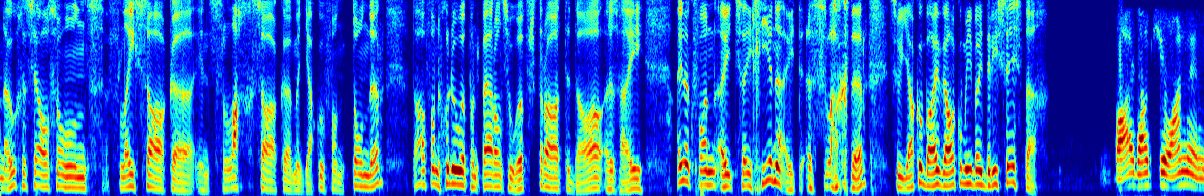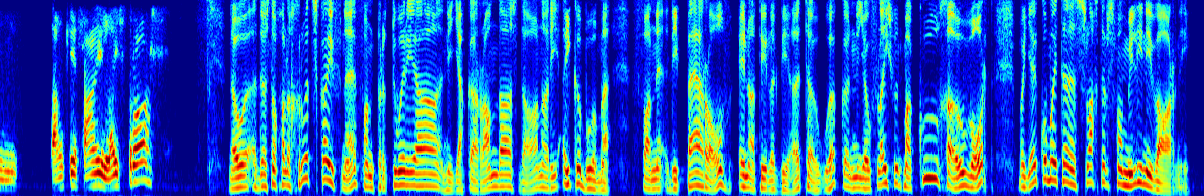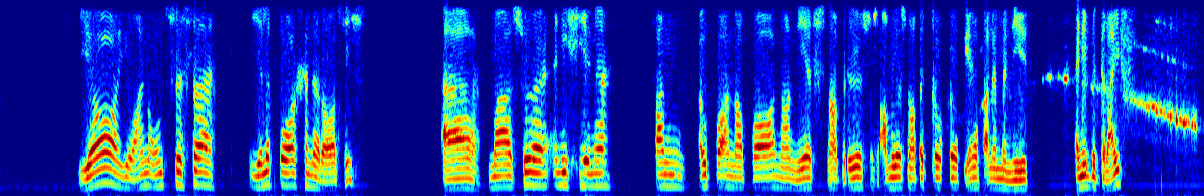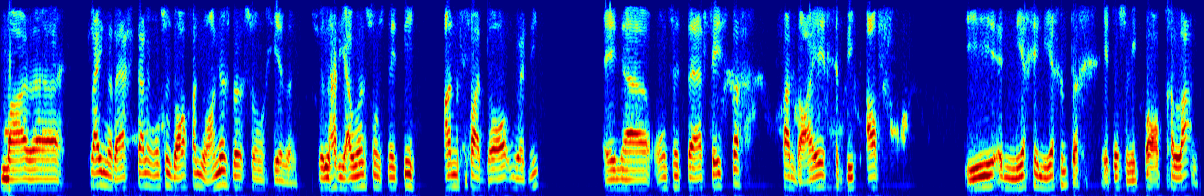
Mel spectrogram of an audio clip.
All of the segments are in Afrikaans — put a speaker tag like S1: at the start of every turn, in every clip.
S1: Nou gesels ons vleissake en slagsake met Jaco van Tonder, daar van Goede Hoop in Parels Hoofstraat. Daar is hy eintlik van uit sy gene uit 'n slagter. So Jaco, baie welkom hier by 360.
S2: Baie dankie Johan en dankie aan die luisteraars.
S1: Nou, daar's nog 'n groot skuif nê van Pretoria en die Jacarandas daar na die eikebome van die Parel en natuurlik die hutte ook en jou vleis moet maar koel gehou word, maar jy kom uit 'n slagtersfamilie nie waar nie.
S2: Ja, Johan, ons is 'n uh, hele paar generasies. Uh, maar so in die gene van oupa na pa na neefs na broers, ons almal is maar betrokke op 'n of ander manier in die bedryf. Maar uh klein regstelling ons is daar van Johannesburg se omgewing. So laat die ouens ons net nie aanvat daaroor nie. En uh ons het hervestig van daai gebied af hier in 99 het ons in die Kaap geland.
